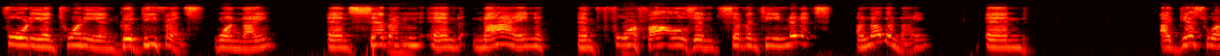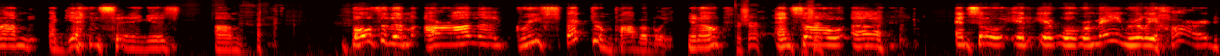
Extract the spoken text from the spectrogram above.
40 and 20 and good defense one night, and 7 and nine and four fouls in 17 minutes another night. And I guess what I'm again saying is um, both of them are on the grief spectrum, probably, you know? for sure. and sure. so uh, and so it, it will remain really hard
